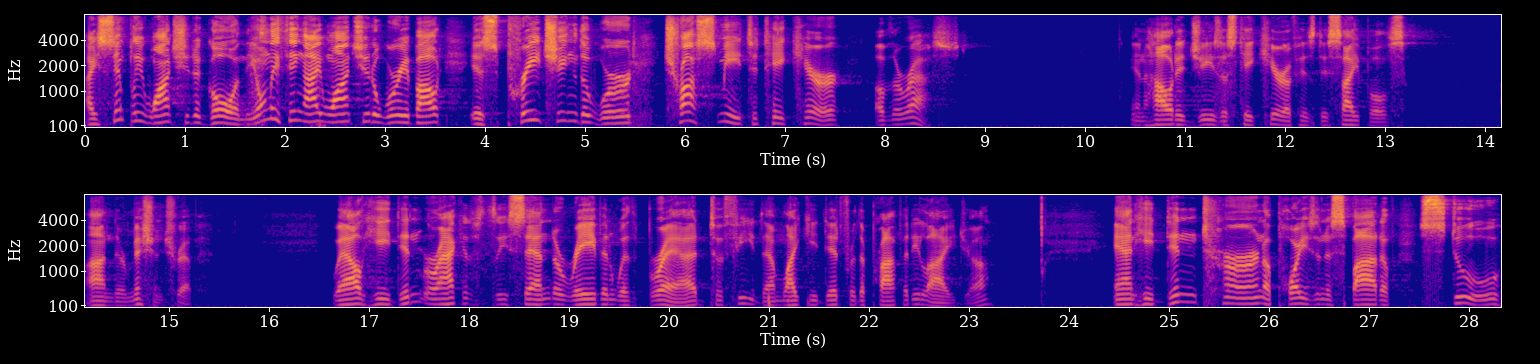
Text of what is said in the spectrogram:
I simply want you to go, and the only thing I want you to worry about is preaching the word. Trust me to take care of the rest. And how did Jesus take care of his disciples on their mission trip? Well, he didn't miraculously send a raven with bread to feed them like he did for the prophet Elijah. And he didn't turn a poisonous spot of stew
